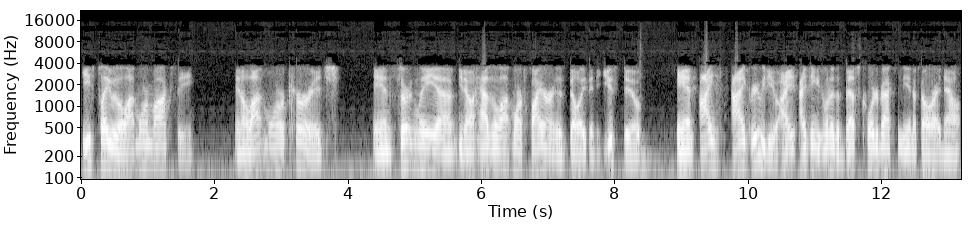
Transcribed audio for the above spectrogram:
he's played with a lot more moxie and a lot more courage, and certainly, uh, you know, has a lot more fire in his belly than he used to. And I I agree with you. I, I think he's one of the best quarterbacks in the NFL right now,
